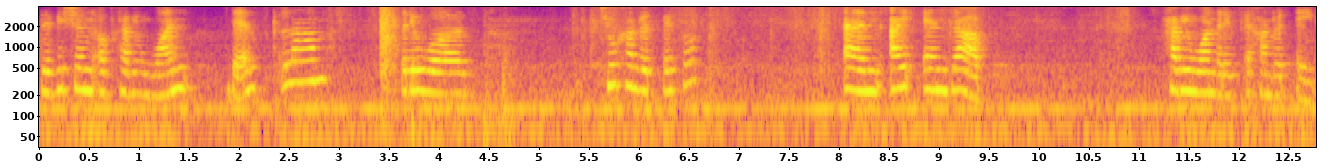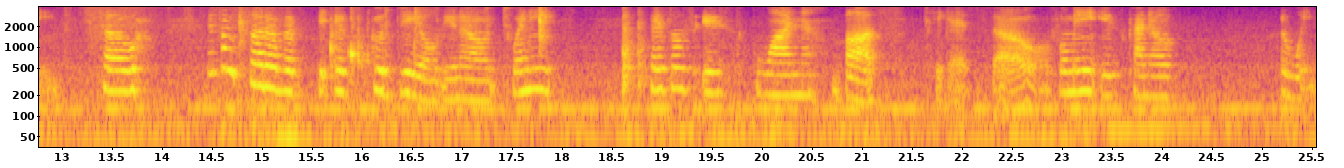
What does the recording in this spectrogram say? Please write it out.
the vision of having one desk lamp that it was 200 pesos. And I end up having one that is 180 so it's some sort of a, a good deal you know. 20 pesos is one bus ticket. So for me it's kind of a win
